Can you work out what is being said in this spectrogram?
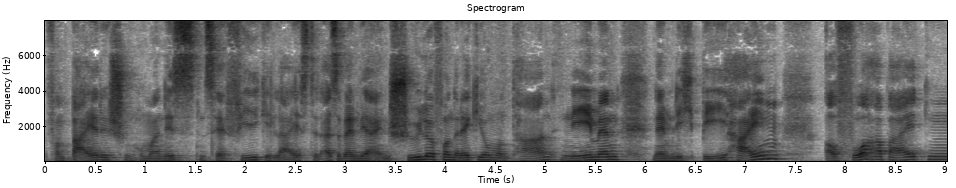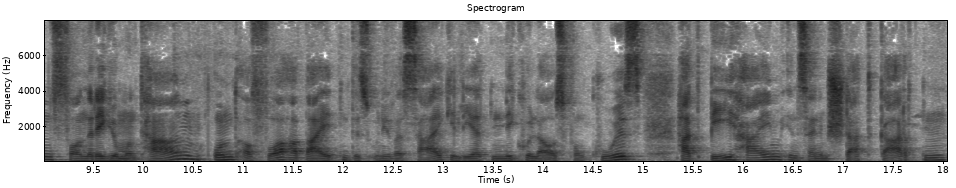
von bayerischen Humanisten sehr viel geleistet. Also wenn wir einen Schüler von Regiomontan nehmen, nämlich Beheim, auf Vorarbeiten von Regiomontan und auf Vorarbeiten des Universalgelehrten Nikolaus von Kurs hat Beheim in seinem Stadtgarten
